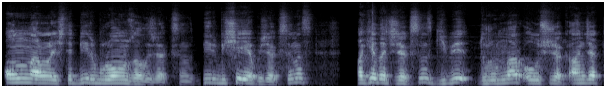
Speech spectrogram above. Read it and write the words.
Onlarla işte bir bronz alacaksınız, bir bir şey yapacaksınız, paket açacaksınız gibi durumlar oluşacak. Ancak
